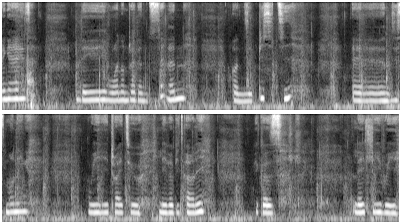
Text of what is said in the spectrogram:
Hi guys, day 107 on the PCT, and this morning we try to leave a bit early because lately we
